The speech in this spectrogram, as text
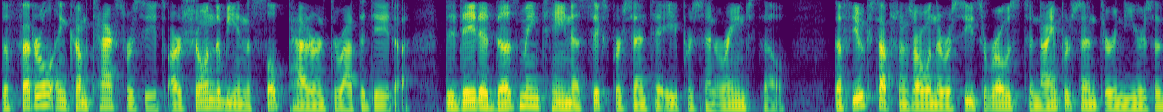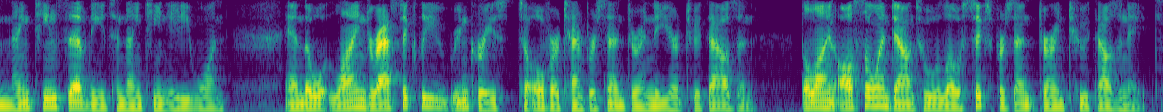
The federal income tax receipts are shown to be in a slope pattern throughout the data. The data does maintain a 6% to 8% range, though. The few exceptions are when the receipts rose to 9% during the years of 1970 to 1981, and the line drastically increased to over 10% during the year 2000. The line also went down to a low 6% during 2008.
